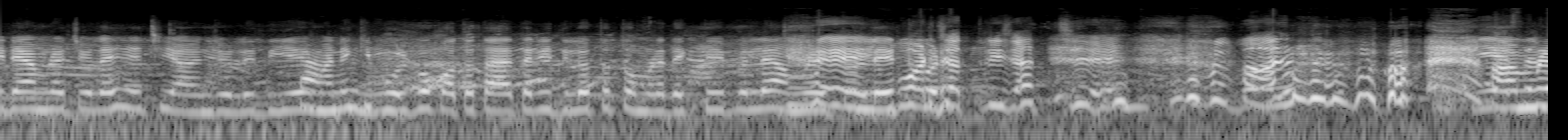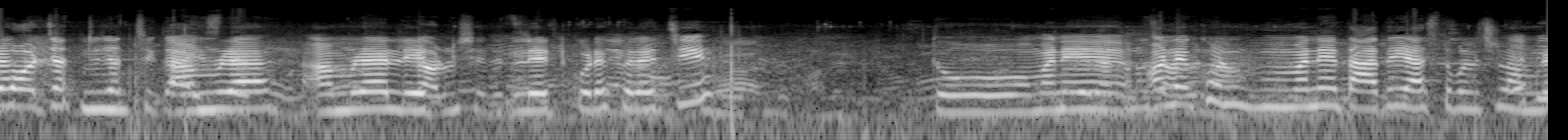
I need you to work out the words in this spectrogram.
সাইডে আমরা চলে এসেছি অঞ্জলি দিয়ে। মানে কি বলব কত তাড়াতাড়ি দিল তো তোমরা দেখতেই পেলে। আমরা একটু লেট করে যাত্রী যাচ্ছে। আমরা আমরা। আমরা লেট করে ফেলেছি। তো মানে অনেকক্ষণ মানে তাড়াতাড়ি আসতে বলেছিল আমরা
